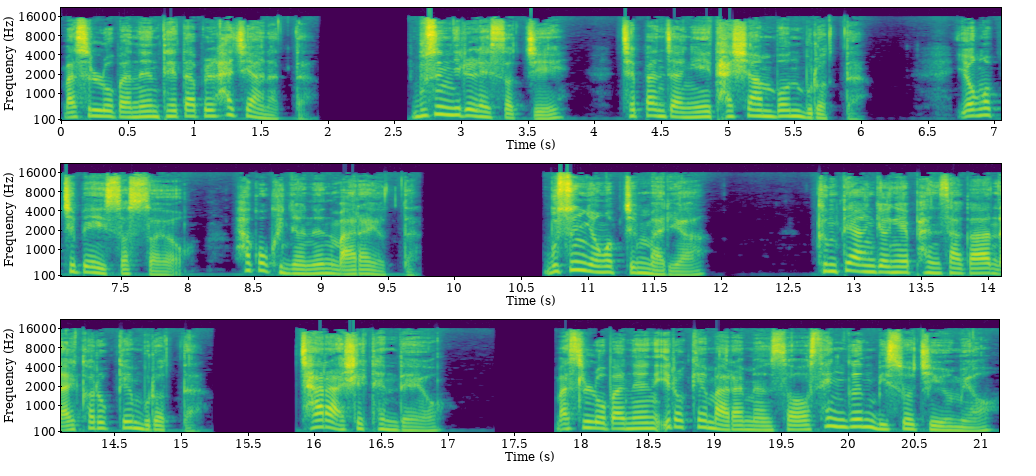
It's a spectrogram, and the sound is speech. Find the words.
마슬로바는 대답을 하지 않았다. 무슨 일을 했었지? 재판장이 다시 한번 물었다. 영업집에 있었어요. 하고 그녀는 말하였다. 무슨 영업집 말이야? 금태 안경의 판사가 날카롭게 물었다. 잘 아실 텐데요. 마슬로바는 이렇게 말하면서 생근 미소 지으며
